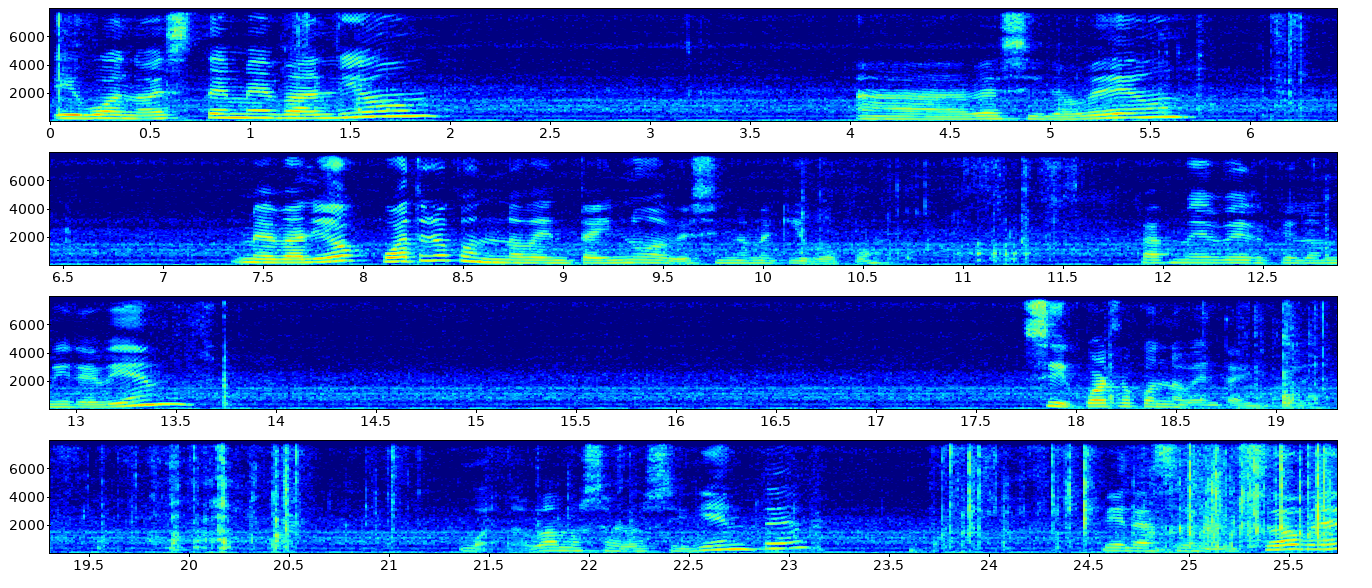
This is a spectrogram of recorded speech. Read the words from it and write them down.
Y bueno este me valió. A ver si lo veo. Me valió 4,99 si no me equivoco. Dejadme ver que lo mire bien. Sí 4,99 bueno vamos a lo siguiente Viene así en un sobre.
